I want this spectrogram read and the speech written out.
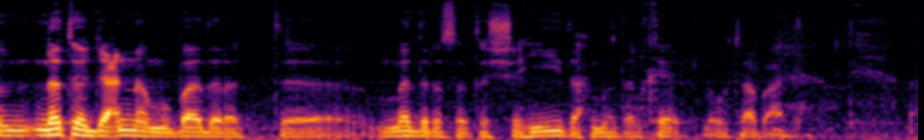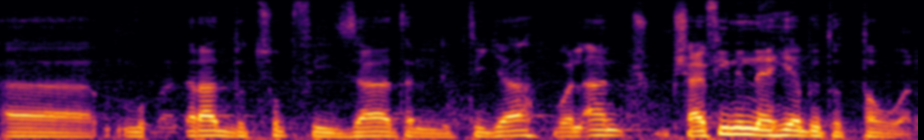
نتج عنها مبادرة آه، مدرسة الشهيد أحمد الخير لو تابعتها. آه، مبادرات بتصب في ذات الاتجاه والآن شايفين إنها هي بتتطور.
